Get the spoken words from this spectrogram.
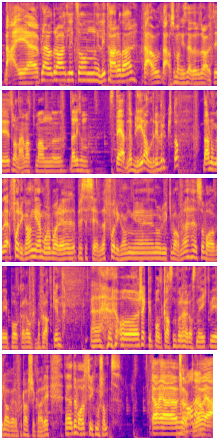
Nei, jeg pleier å dra ut litt sånn litt her og der. Det er jo, det er jo så mange steder å dra ut i Trondheim at man Det er liksom Stedene blir aldri brukt opp. Det er noe med det. Forrige gang, jeg må jo bare presisere det, forrige gang eh, når du ikke var med, så var vi på karaoke på Frakken. Eh, og sjekk ut podkasten for å høre åssen det gikk. Vi laga reportasje, Kari. Eh, det var jo sykt morsomt. Ja, jeg hørte det. det, og jeg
